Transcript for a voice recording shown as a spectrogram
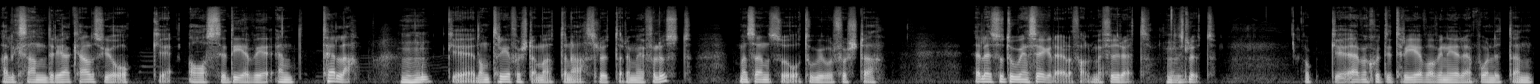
Alexandria Calcio och eh, ACDV Entella. Och eh, de tre första mötena slutade med förlust. Men sen så tog vi vår första, eller så tog vi en seger där i alla fall med 4-1 till slut. Och även 73 var vi nere på en liten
